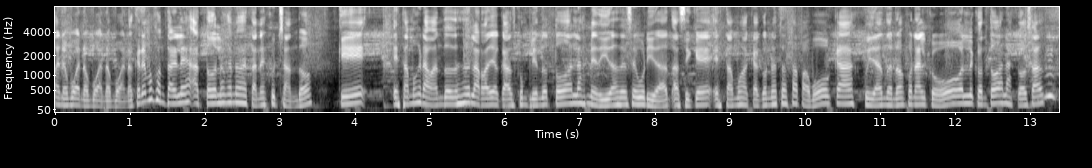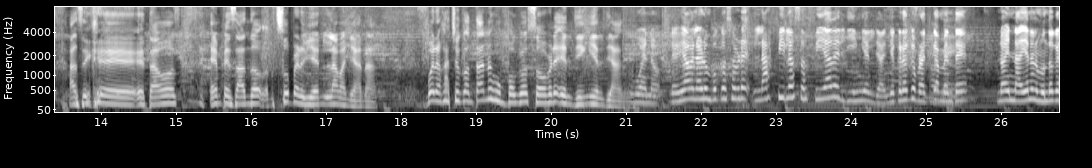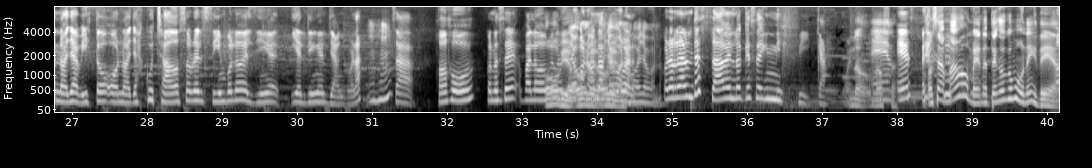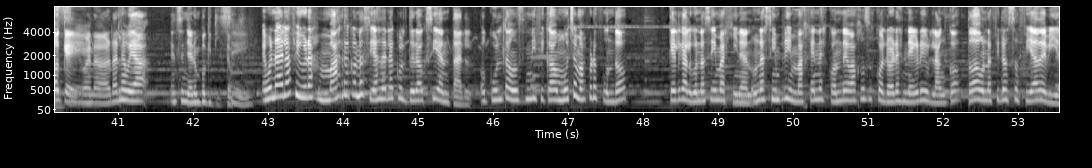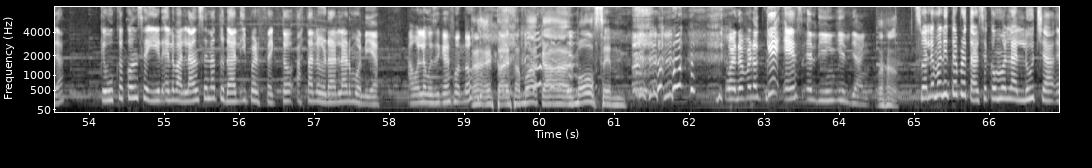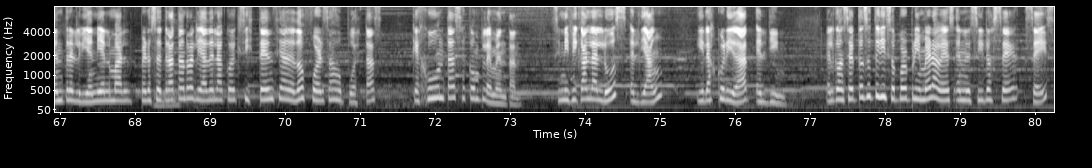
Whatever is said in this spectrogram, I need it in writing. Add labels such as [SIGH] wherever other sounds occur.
Bueno, bueno, bueno, bueno. Queremos contarles a todos los que nos están escuchando que estamos grabando desde la Radio Cast cumpliendo todas las medidas de seguridad, así que estamos acá con nuestros tapabocas, cuidándonos con alcohol, con todas las cosas, así que estamos empezando súper bien la mañana. Bueno, Hachu, contanos un poco sobre el yin y el yang. Bueno, les voy a hablar un poco sobre la filosofía del yin y el yang. Yo creo que prácticamente no hay nadie en el mundo que no haya visto o no haya escuchado sobre el símbolo del yin y el yin y el yang, ¿verdad? Ujú. O sea, Jojo, ¿conoce? Palo, Obvio, ¿conoce? Yo conozco, obvio, yo obvio. conozco, yo conozco. Pero realmente saben lo que significa. Bueno, No, no Eh, sé. es... O sea, más o menos, tengo como una idea. Ok, bueno, ahora les voy a enseñar un poquitito. Sí. Es una de las figuras más reconocidas de la cultura occidental. Oculta un significado mucho más profundo que el que algunos se imaginan. Una simple imagen esconde bajo sus colores negro y blanco toda una filosofía de vida que busca conseguir el balance natural y perfecto hasta lograr la armonía. Amo la música de fondo. Ah, está- estamos acá en modo zen. [LAUGHS] Bueno, pero ¿qué es el yin y el yang? Ajá. Suele malinterpretarse como la lucha entre el bien y el mal, pero se trata en realidad de la coexistencia de dos fuerzas opuestas que juntas se complementan. Significan la luz, el yang, y la oscuridad, el yin. El concepto se utilizó por primera vez en el siglo VI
